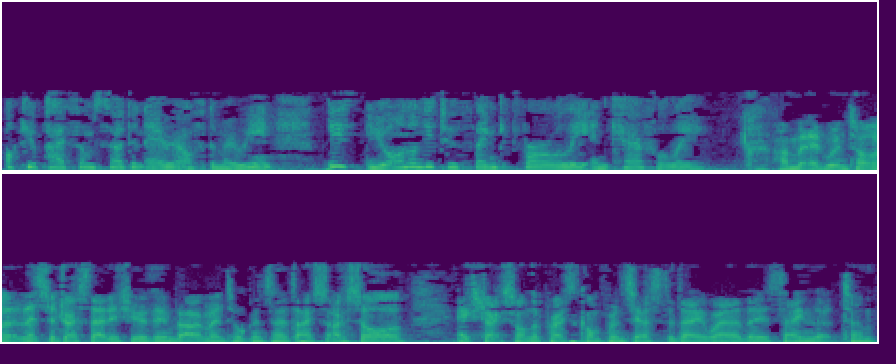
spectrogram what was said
occupy some certain area of the marine? This you all need to think thoroughly and carefully. Um, Edwin, let's address that issue of the environmental concerns. I, I, saw extracts from the press conference yesterday where they're saying that um,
